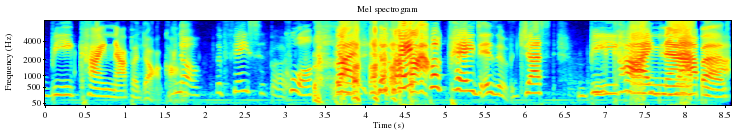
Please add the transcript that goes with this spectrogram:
bekindnapa.com. No, the Facebook. Cool. But the Facebook page is just Be Kind Napa.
